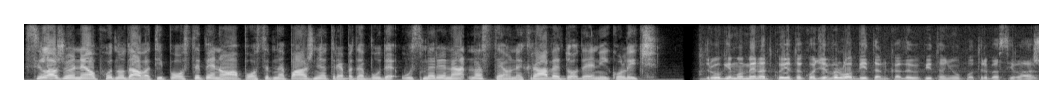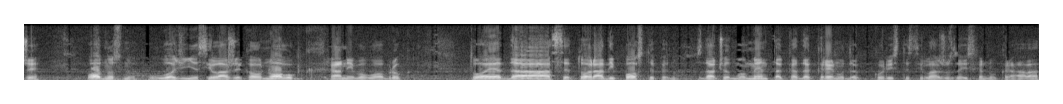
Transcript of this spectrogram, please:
Silažu je neophodno davati postepeno, a posebna pažnja treba da bude usmerena na steone krave, dodaje Nikolić. Drugi moment koji je takođe vrlo bitan kada je u pitanju upotreba silaže, odnosno uvođenje silaže kao novog hraniva u obrok, to je da se to radi postepeno. Znači od momenta kada krenu da koriste silažu za ishranu krava,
